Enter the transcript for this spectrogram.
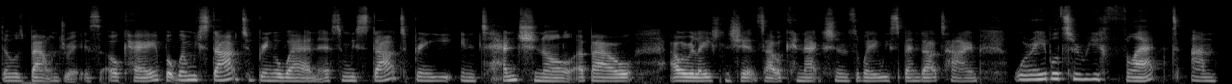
those boundaries. Okay, but when we start to bring awareness and we start to bring intentional about our relationships, our connections, the way we spend our time, we're able to reflect and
